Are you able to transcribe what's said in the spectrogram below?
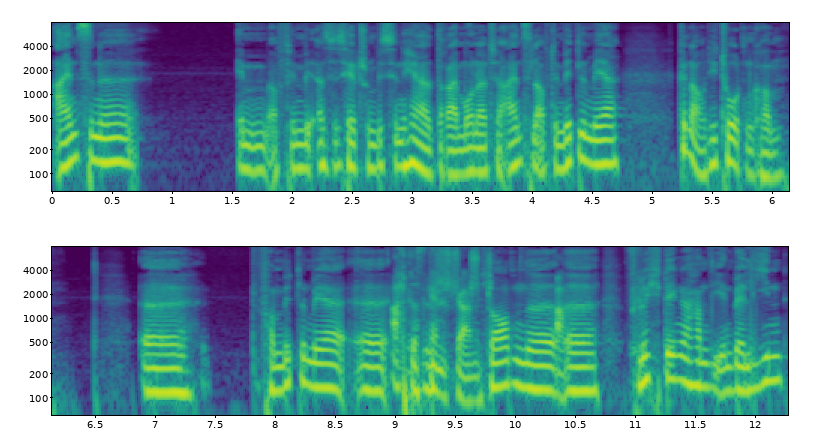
einzelne im auf dem, also ist jetzt schon ein bisschen her, drei Monate Einzelne auf dem Mittelmeer, genau, die Toten kommen. Äh, vom Mittelmeer äh, Ach, gestorbene äh, Flüchtlinge haben die in Berlin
